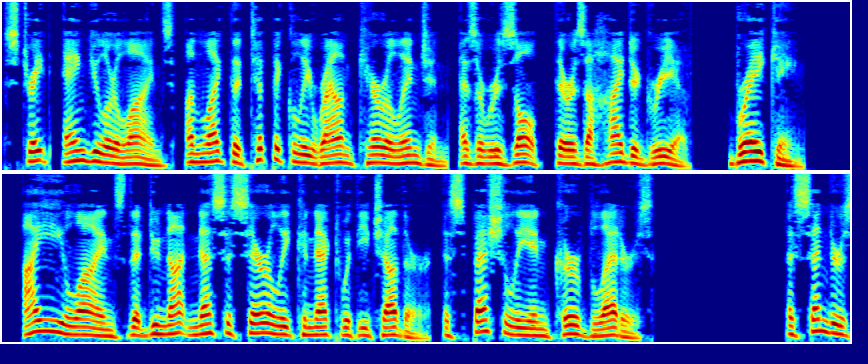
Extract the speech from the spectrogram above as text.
straight, angular lines, unlike the typically round Carolingian, as a result, there is a high degree of «breaking», i.e. lines that do not necessarily connect with each other, especially in curved letters. Ascenders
